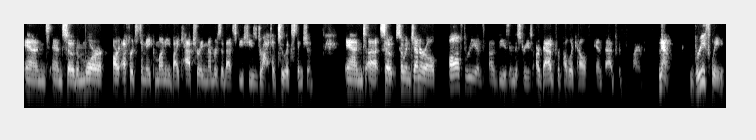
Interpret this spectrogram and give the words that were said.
And, and so the more our efforts to make money by capturing members of that species drive it to extinction. And uh, so, so in general, all three of, of these industries are bad for public health and bad for the environment. Now, briefly,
